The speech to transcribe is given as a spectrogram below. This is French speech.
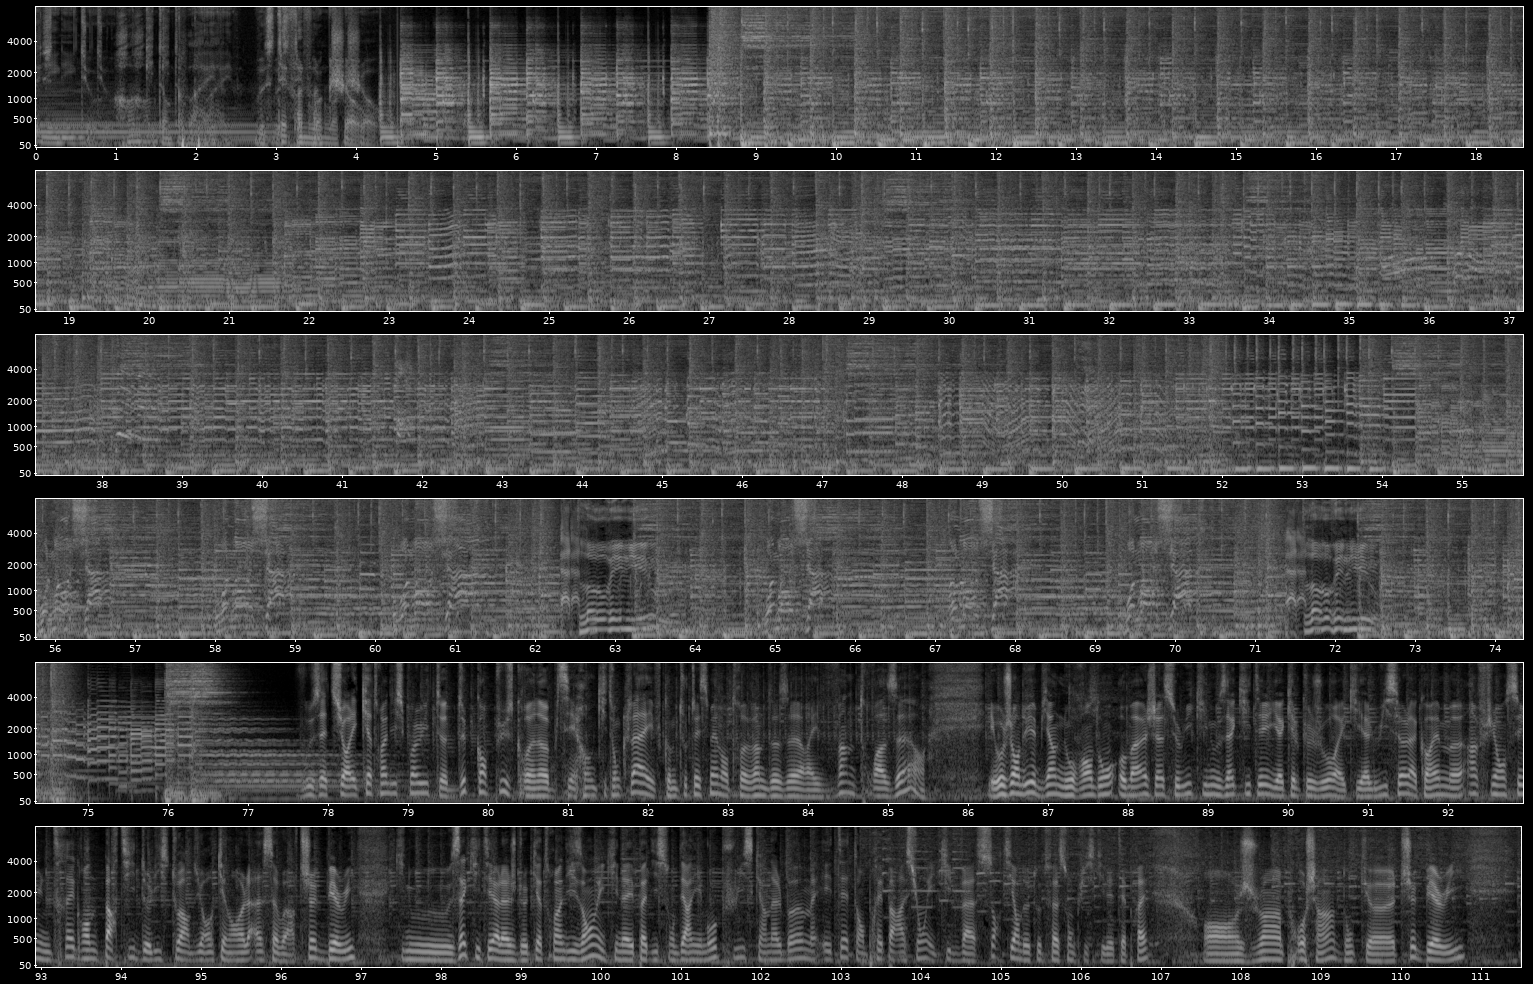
Listening to Honky Tonk Live, the Stefan Rock Show. Êtes sur les 90.8 de Campus Grenoble, c'est Honky Tonk Live, comme toutes les semaines entre 22h et 23h. Et aujourd'hui, eh bien, nous rendons hommage à celui qui nous a quittés il y a quelques jours et qui à lui seul a quand même euh, influencé une très grande partie de l'histoire du rock'n'roll, à savoir Chuck Berry, qui nous a quittés à l'âge de 90 ans et qui n'avait pas dit son dernier mot puisqu'un album était en préparation et qu'il va sortir de toute façon puisqu'il était prêt en juin prochain. Donc euh, Chuck Berry.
